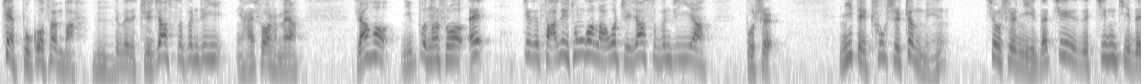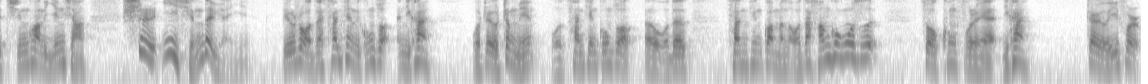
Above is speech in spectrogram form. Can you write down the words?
这不过分吧？嗯，对不对？只交四分之一，你还说什么呀？然后你不能说，哎，这个法律通过了，我只交四分之一啊？不是，你得出示证明，就是你的这个经济的情况的影响是疫情的原因。比如说我在餐厅里工作，你看我这有证明，我的餐厅工作了，呃，我的餐厅关门了。我在航空公司做空服人员，你看这儿有一份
